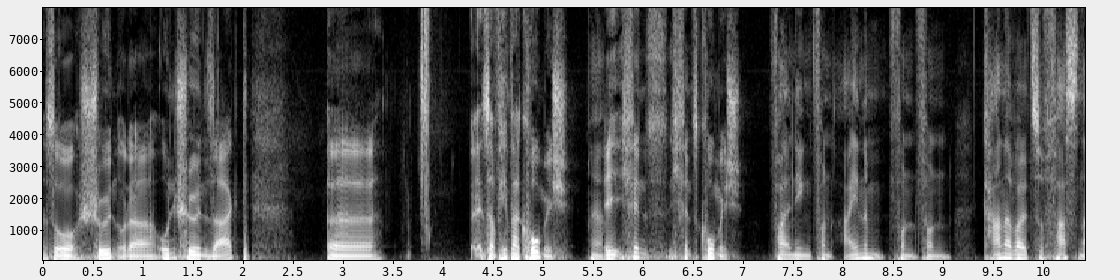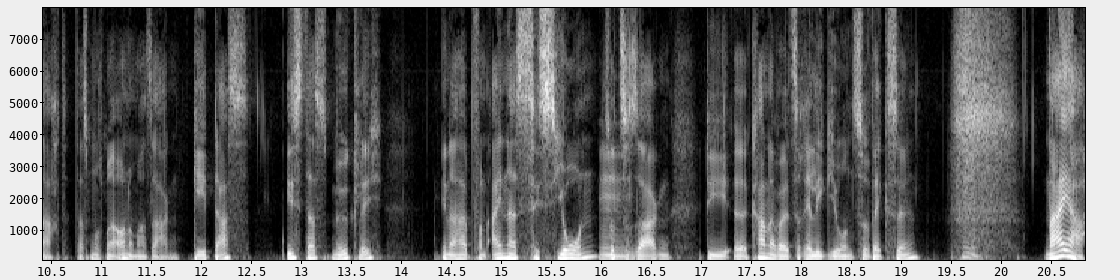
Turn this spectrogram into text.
so schön oder unschön sagt, äh, ist auf jeden Fall komisch. Ja. Ich, ich finde es ich find's komisch. vor allen Dingen von einem, von, von Karneval zur Fasnacht, das muss man auch nochmal sagen. Geht das? Ist das möglich, innerhalb von einer Session Mhm. sozusagen die äh, Karnevalsreligion zu wechseln? Naja,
